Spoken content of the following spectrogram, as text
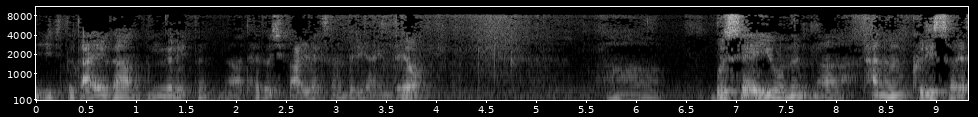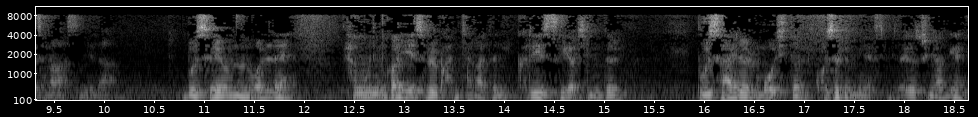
이집트 나일강 인근에 있던 아, 대도시가 알렉산드리아인데요. 어, 무세이온은 아, 단어는 그리스어에서 나왔습니다. 무세이온은 원래 학문과 예술을 관장하던 그리스 여신들 무사히를 모시던 곳을 의미했습니다. 여기서 중요한 게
